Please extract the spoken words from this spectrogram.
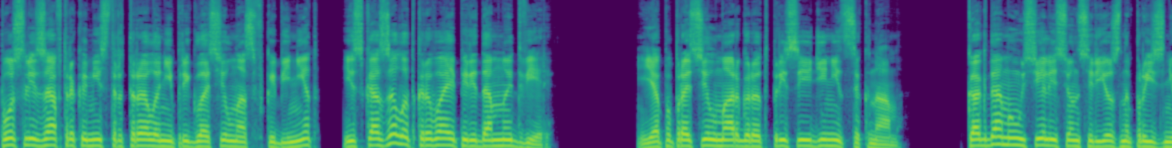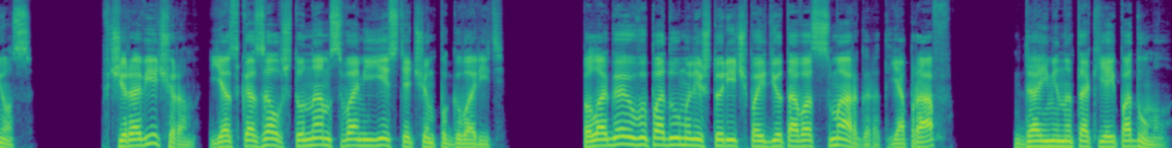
После завтрака мистер Треллани пригласил нас в кабинет и сказал, открывая передо мной дверь. Я попросил Маргарет присоединиться к нам. Когда мы уселись, он серьезно произнес. Вчера вечером я сказал, что нам с вами есть о чем поговорить. Полагаю, вы подумали, что речь пойдет о вас с Маргарет, я прав? Да, именно так я и подумал.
